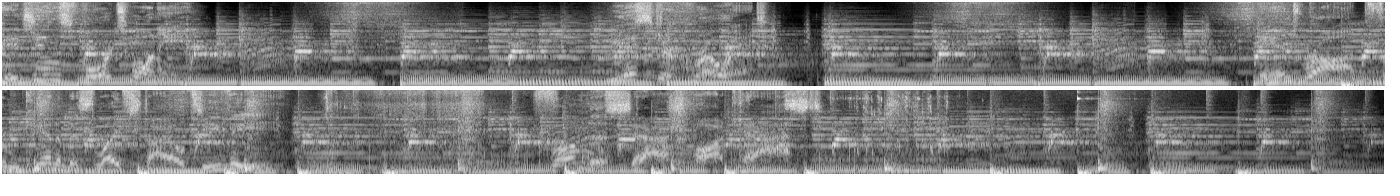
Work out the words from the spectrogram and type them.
Pigeons 420. Mr. Grow It. And Rob from Cannabis Lifestyle TV. From the Stash Podcast.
